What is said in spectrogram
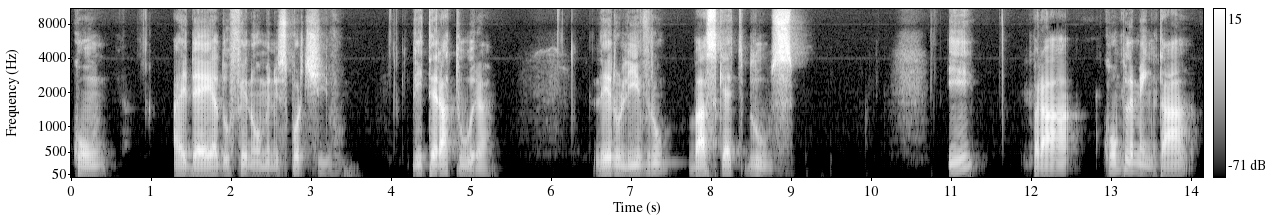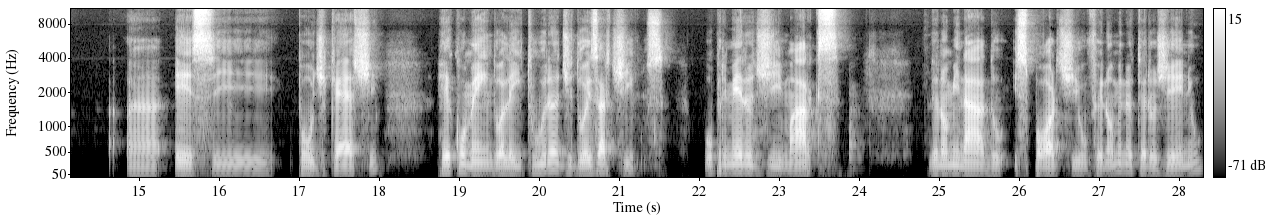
com a ideia do fenômeno esportivo. Literatura. Ler o livro Basket Blues. E, para complementar uh, esse podcast, recomendo a leitura de dois artigos. O primeiro de Marx, denominado Esporte um fenômeno heterogêneo,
